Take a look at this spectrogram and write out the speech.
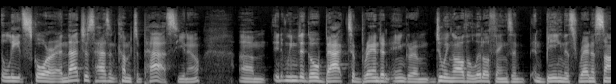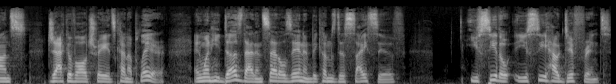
elite scorer, and that just hasn't come to pass, you know. Um, it, we need to go back to Brandon Ingram doing all the little things and, and being this renaissance jack of all trades kind of player. And when he does that and settles in and becomes decisive, you see the you see how different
